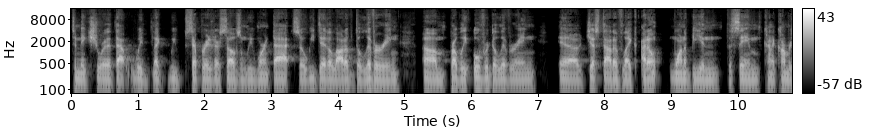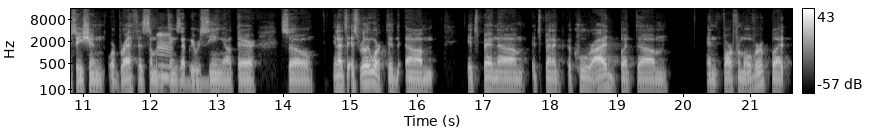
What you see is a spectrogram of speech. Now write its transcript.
to make sure that that would like we separated ourselves and we weren't that. So we did a lot of delivering, um, probably over delivering, uh, just out of like I don't want to be in the same kind of conversation or breath as some of the mm. things that we were seeing out there. So you know, it's, it's really worked. Um, it's been um, it's been a, a cool ride, but um, and far from over. But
